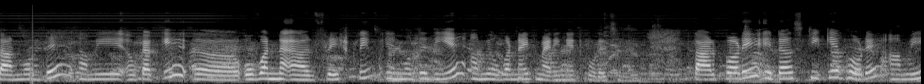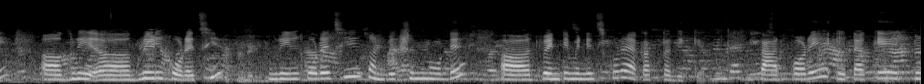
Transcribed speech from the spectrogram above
তার মধ্যে আমি ওটাকে ওভার ফ্রেশ ক্রিম এর মধ্যে দিয়ে আমি ওভারনাইট ম্যারিনেট করেছিলাম। তারপরে এটা স্টিকে ভরে আমি গ্রিল করেছি। গ্রিল করেছি কনভেকশন মোডে টোয়েন্টি মিনিটস করে এক একটা দিকে। তারপরে এটাকে একটু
